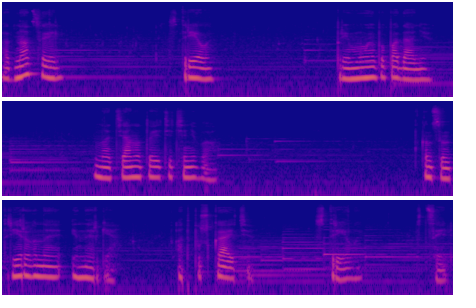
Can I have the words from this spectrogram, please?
Одна цель. Стрелы. Прямое попадание. Натянутая тетенева. Концентрированная энергия. Отпускайте стрелы в цель.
